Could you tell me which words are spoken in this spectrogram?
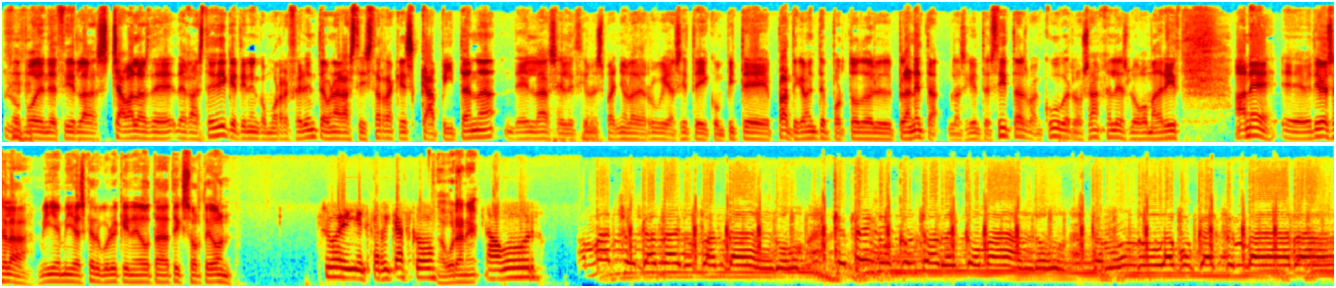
Lo pueden decir las chavalas de, de Gastedi, que tienen como referente a una gasteiztarra que es capitana de la selección española de rugby a 7 y compite prácticamente por todo el planeta. Las siguientes citas, Vancouver, Los Ángeles, luego Madrid. Ane, eh, beti bezala, mila mila esker gurekin egotatik sorteon. Zuei, eskerrik asko. Agur, Ane. Agur. Macho ganado fandango Que vengo con todo el comando Pa' mundo a buscar sembada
